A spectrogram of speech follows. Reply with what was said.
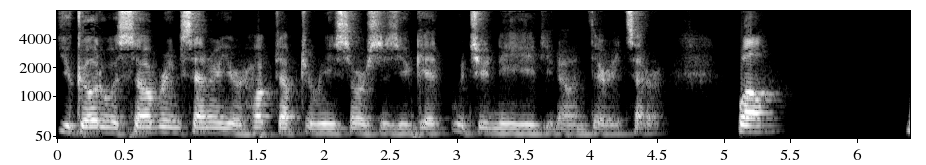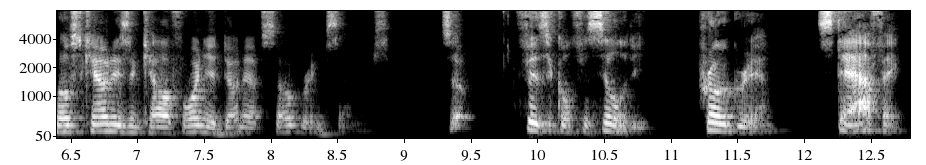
you go to a sobering center, you're hooked up to resources, you get what you need, you know, in theory, et cetera. Well, most counties in California don't have sobering centers. So physical facility, program, staffing.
